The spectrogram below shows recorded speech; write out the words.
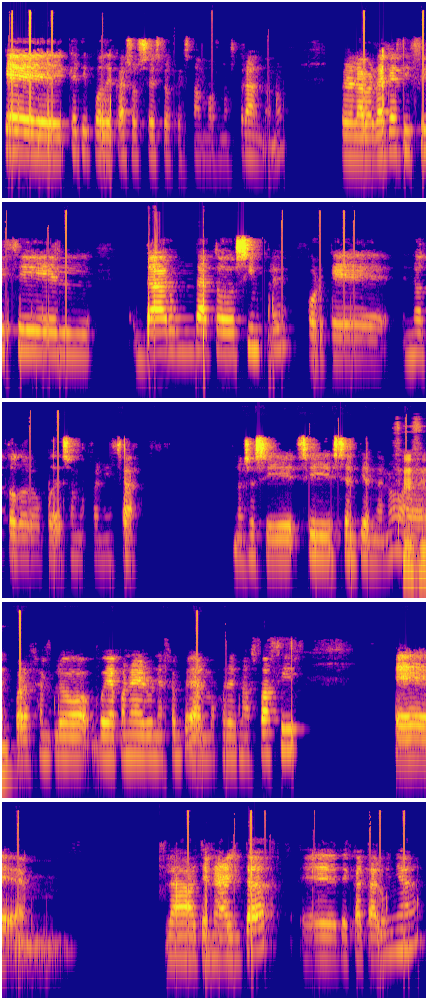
qué, qué tipo de casos es lo que estamos mostrando, ¿no? Pero la verdad que es difícil dar un dato simple porque no todo lo puedes homogenizar. No sé si, si se entiende, ¿no? por ejemplo, voy a poner un ejemplo, a lo mejor es más fácil. Eh, la Generalitat eh, de Cataluña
